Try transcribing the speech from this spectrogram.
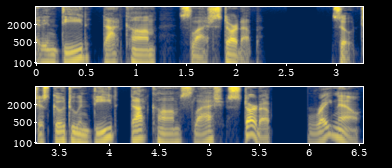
at indeed.com slash startup. So just go to indeed.com slash startup right now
